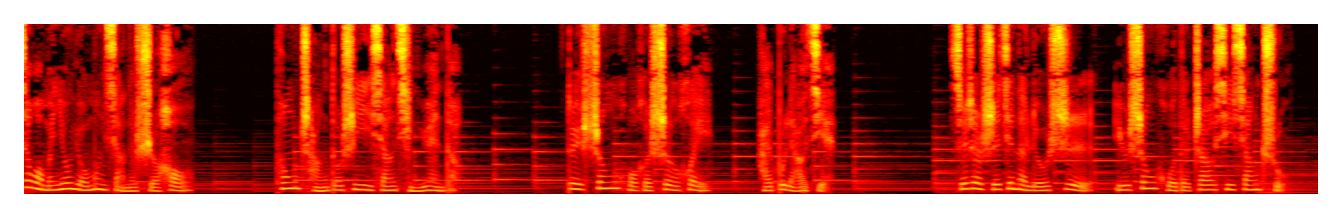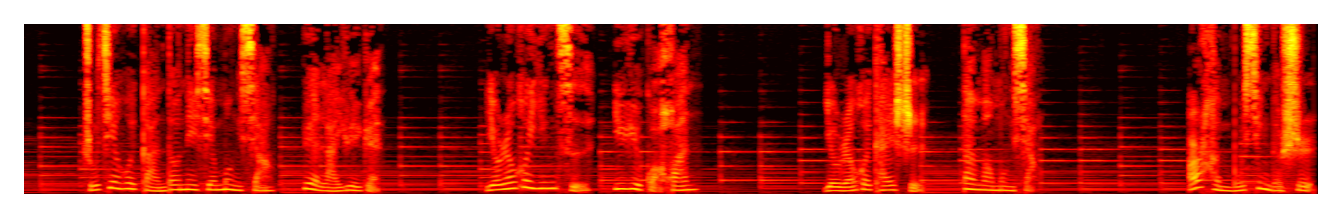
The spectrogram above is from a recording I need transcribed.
在我们拥有梦想的时候。通常都是一厢情愿的，对生活和社会还不了解。随着时间的流逝与生活的朝夕相处，逐渐会感到那些梦想越来越远。有人会因此郁郁寡欢，有人会开始淡忘梦想。而很不幸的是，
